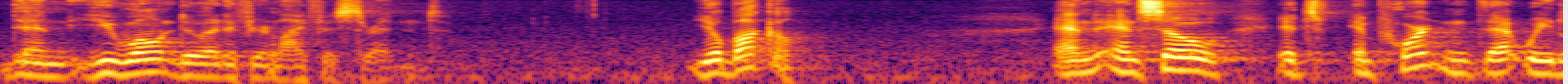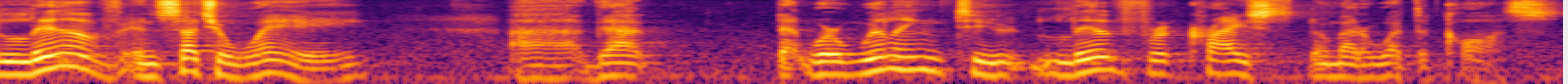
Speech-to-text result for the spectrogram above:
then you won't do it if your life is threatened. You'll buckle. And, and so it's important that we live in such a way uh, that, that we're willing to live for Christ no matter what the cost.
